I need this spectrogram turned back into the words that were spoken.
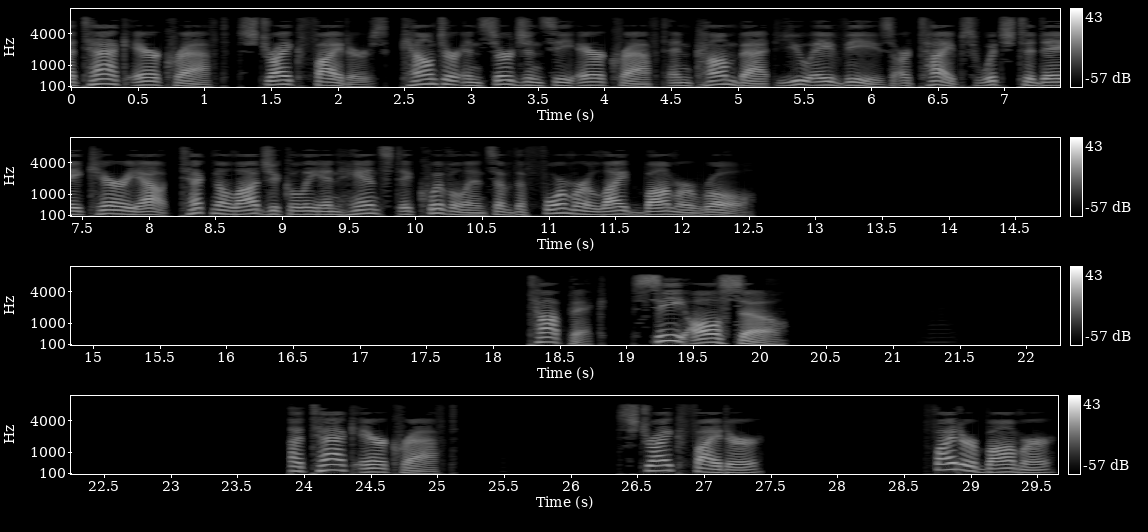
Attack aircraft, strike fighters, counter-insurgency aircraft and combat UAVs are types which today carry out technologically enhanced equivalents of the former light bomber role. See also Attack aircraft Strike fighter Fighter bomber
